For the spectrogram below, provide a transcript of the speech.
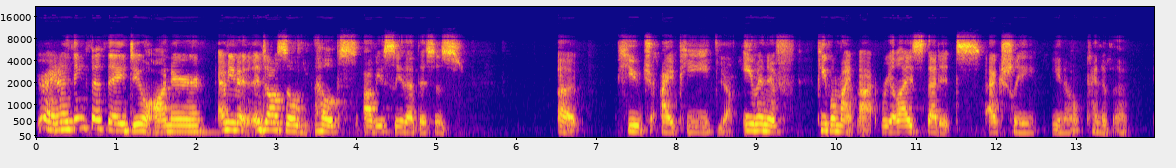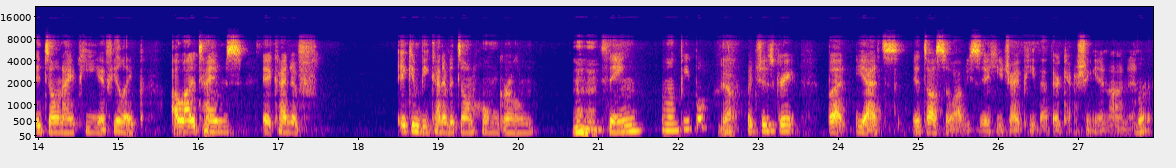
You're right. And I think that they do honor. I mean, it, it also helps, obviously, that this is a huge IP. Yeah. Even if people might not realize that it's actually, you know, kind of a its own IP. I feel like a lot of times it kind of it can be kind of its own homegrown Mm-hmm. thing among people. Yeah. Which is great. But yeah, it's it's also obviously a huge IP that they're cashing in on and Right.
